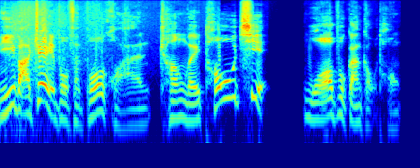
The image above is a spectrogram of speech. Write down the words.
你把这部分拨款称为偷窃，我不敢苟同。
